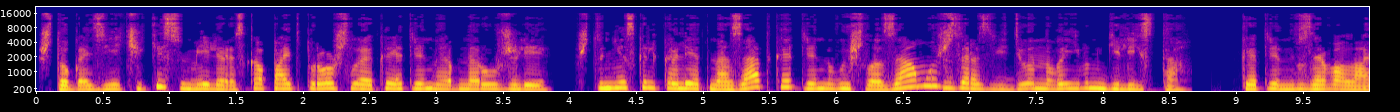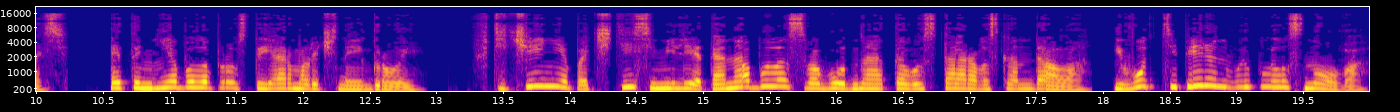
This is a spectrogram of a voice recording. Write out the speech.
что газетчики сумели раскопать прошлое Кэтрин и обнаружили, что несколько лет назад Кэтрин вышла замуж за разведенного евангелиста. Кэтрин взорвалась. Это не было просто ярмарочной игрой. В течение почти семи лет она была свободна от того старого скандала, и вот теперь он выплыл снова,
